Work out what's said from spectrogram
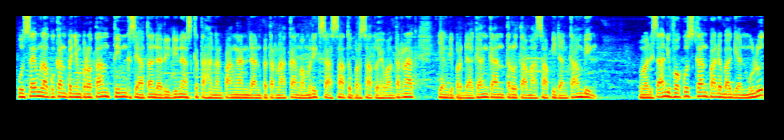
Usai melakukan penyemprotan, tim kesehatan dari Dinas Ketahanan Pangan dan Peternakan memeriksa satu persatu hewan ternak yang diperdagangkan terutama sapi dan kambing. Pemeriksaan difokuskan pada bagian mulut,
